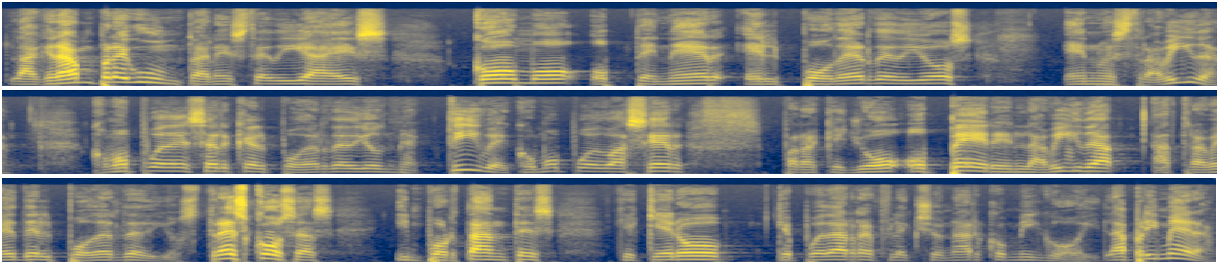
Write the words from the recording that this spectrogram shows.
la gran pregunta en este día es, ¿cómo obtener el poder de Dios en nuestra vida? ¿Cómo puede ser que el poder de Dios me active? ¿Cómo puedo hacer para que yo opere en la vida a través del poder de Dios? Tres cosas importantes que quiero que pueda reflexionar conmigo hoy. La primera,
